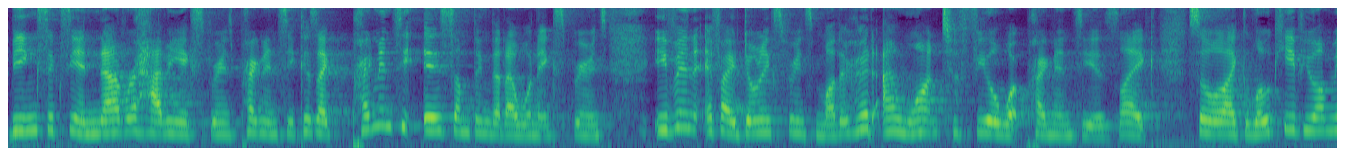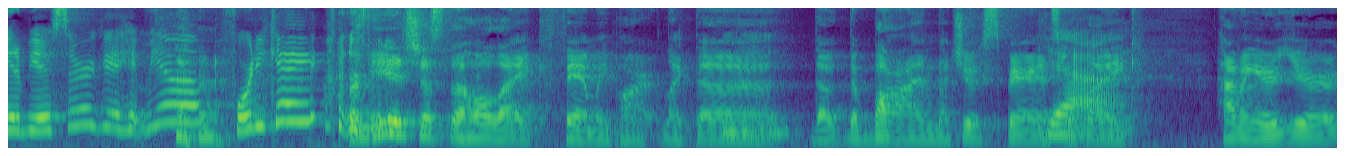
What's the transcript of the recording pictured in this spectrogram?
being 60 and never having experienced pregnancy because like pregnancy is something that I want to experience. Even if I don't experience motherhood, I want to feel what pregnancy is like. So like Loki, if you want me to be a surrogate, hit me up. 40k. for me, it's just the whole like family part, like the Mm-hmm. the the bond that you experience Yeah. with like having your your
